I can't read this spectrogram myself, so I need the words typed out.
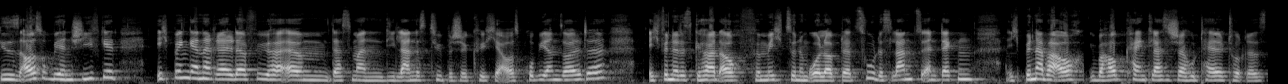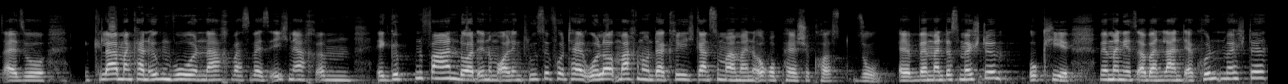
dieses Ausprobieren schief geht. Ich bin generell dafür, ähm, dass man die landestypische Küche ausprobieren sollte. Ich finde, das gehört auch für mich zu einem Urlaub dazu, das Land zu entdecken. Ich bin aber auch überhaupt kein klassischer Hoteltourist. Also klar, man kann irgendwo nach, was weiß ich, nach ähm, Ägypten fahren, dort in einem All-Inclusive-Hotel Urlaub machen und da kriege ich ganz normal meine europäische Kost. So, äh, wenn man das möchte, okay. Wenn man jetzt aber ein Land erkunden möchte,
